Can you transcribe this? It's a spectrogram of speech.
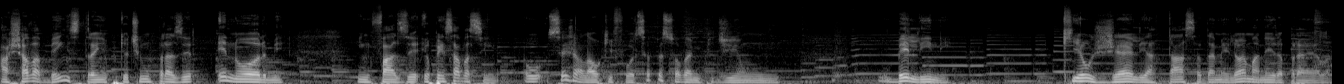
achava bem estranho, porque eu tinha um prazer enorme em fazer. Eu pensava assim, ou seja lá o que for, se a pessoa vai me pedir um, um Bellini, que eu gele a taça da melhor maneira para ela,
